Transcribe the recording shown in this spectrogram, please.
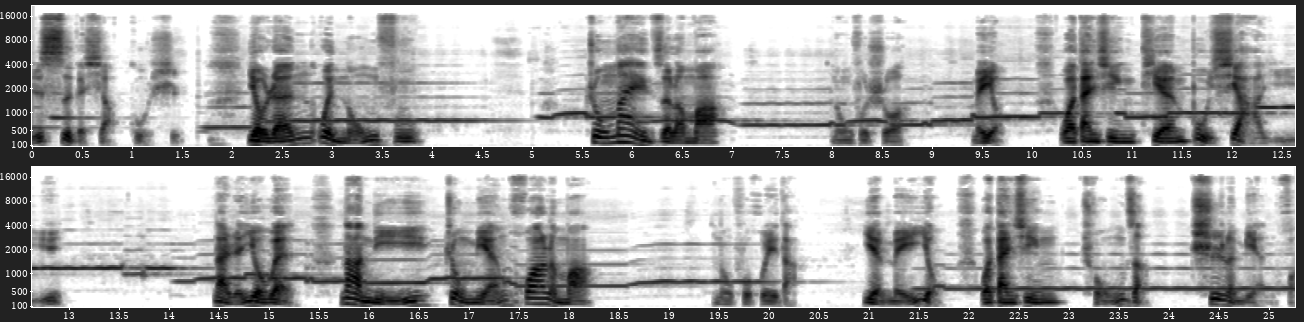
十四个小故事：有人问农夫：“种麦子了吗？”农夫说：“没有，我担心天不下雨。”那人又问：“那你种棉花了吗？”农夫回答：“也没有，我担心虫子吃了棉花。”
